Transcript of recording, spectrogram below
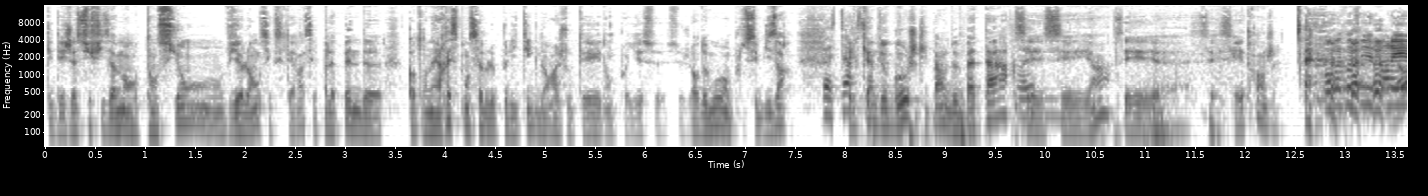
qui est déjà suffisamment en tension, en violence, etc. C'est pas la peine de, quand on est un responsable politique, d'en rajouter et d'employer ce, genre de mots. En plus, c'est bizarre. Quelqu'un de gauche qui parle de bâtard, c'est hein, c'est étrange. On va continuer de parler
